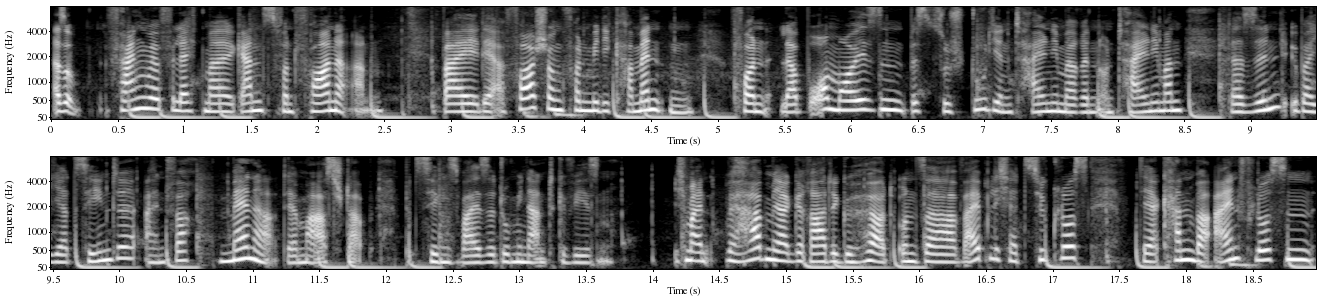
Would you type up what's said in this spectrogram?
Also fangen wir vielleicht mal ganz von vorne an. Bei der Erforschung von Medikamenten, von Labormäusen bis zu Studienteilnehmerinnen und Teilnehmern, da sind über Jahrzehnte einfach Männer der Maßstab bzw. dominant gewesen. Ich meine, wir haben ja gerade gehört, unser weiblicher Zyklus, der kann beeinflussen,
